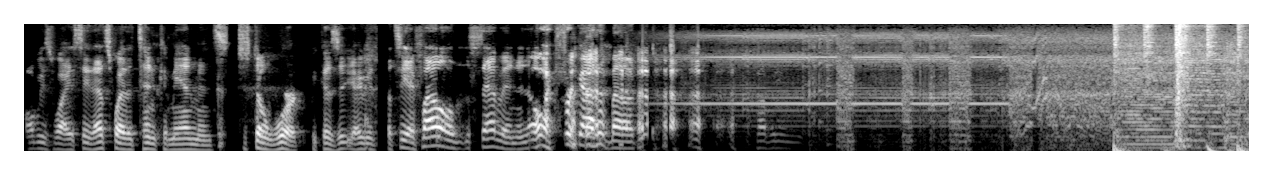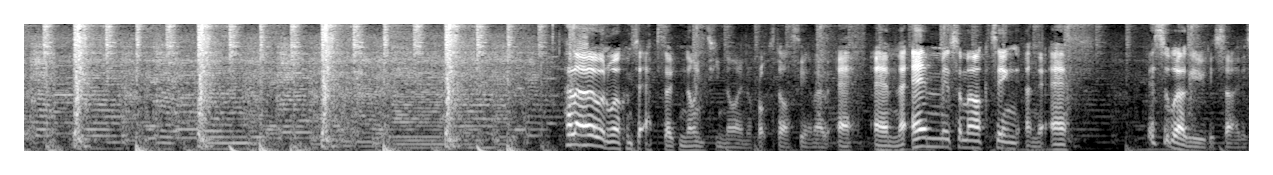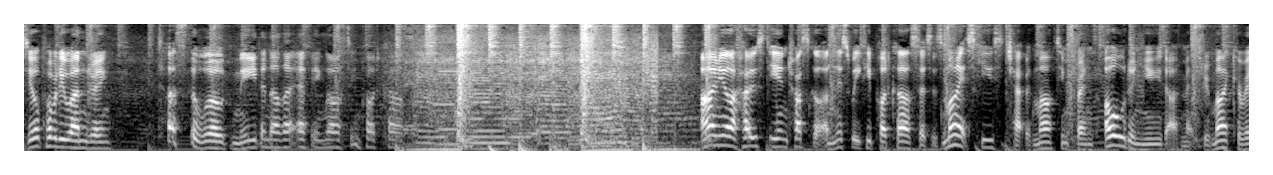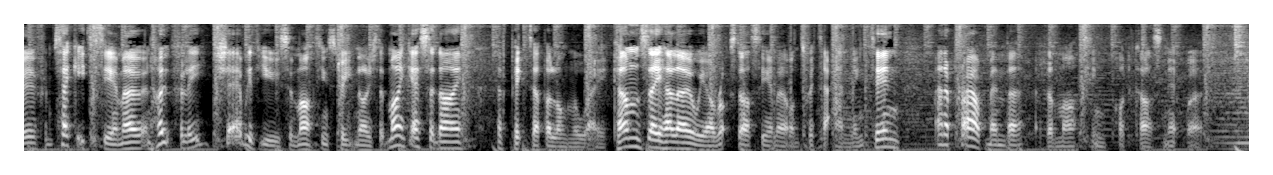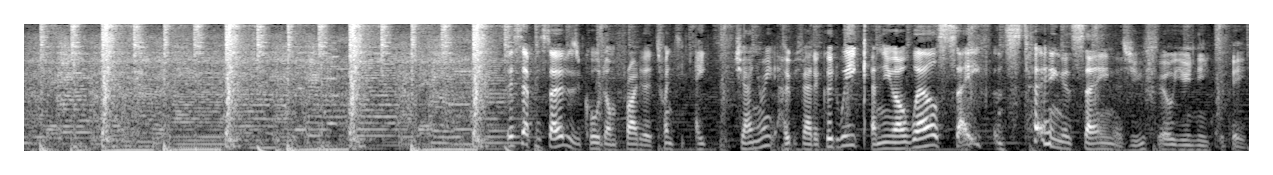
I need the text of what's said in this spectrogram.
always why I say that's why the Ten Commandments just don't work because it, I, let's see, I followed the seven and oh, I forgot about. Hello and welcome to episode 99 of Rockstar CMO FM. The M is for marketing and the F is the well you decide. As you're probably wondering, does the world need another effing marketing podcast? I'm your host, Ian Truscott, and this weekly podcast this is my excuse to chat with marketing friends old and new that I've met through my career from techie to CMO and hopefully share with you some marketing street knowledge that my guests and I have picked up along the way. Come say hello. We are Rockstar CMO on Twitter and LinkedIn and a proud member of the Marketing Podcast Network. This episode was recorded on Friday, the 28th of January. I hope you've had a good week and you are well, safe, and staying as sane as you feel you need to be.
